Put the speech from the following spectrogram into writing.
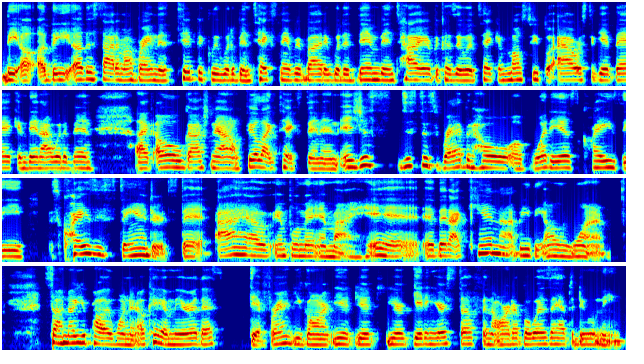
The uh, the other side of my brain that typically would have been texting everybody would have then been tired because it would have taken most people hours to get back, and then I would have been like, oh gosh, now I don't feel like texting, and it's just just this rabbit hole of what is crazy, it's crazy standards that I have implemented in my head, and that I cannot be the only one. So I know you're probably wondering, okay, Amira, that's different. You're going, you're, you're, you're getting your stuff in order, but what does that have to do with me?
